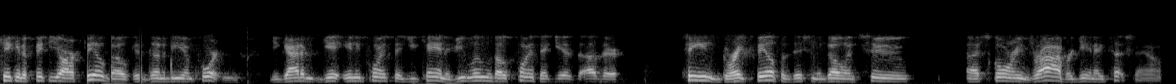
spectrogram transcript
Kicking a 50 yard field goal is going to be important. You got to get any points that you can. If you lose those points, that gives the other team great field position to go into a scoring drive or getting a touchdown.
